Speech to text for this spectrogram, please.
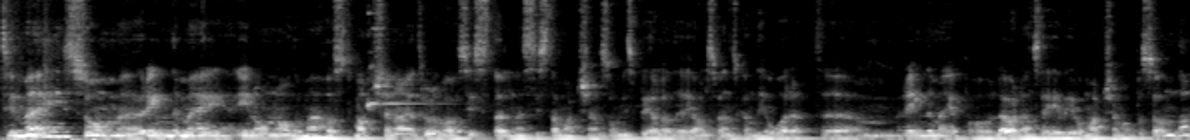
till mig som eh, ringde mig i någon av de här höstmatcherna. Jag tror det var sista eller näst sista matchen som vi spelade i Allsvenskan det året. Ehm, ringde mig på lördagen säger vi och matchen var på söndag.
